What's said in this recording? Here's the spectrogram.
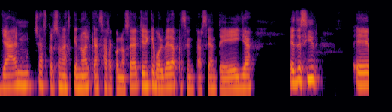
ya hay muchas personas que no alcanza a reconocer, tiene que volver a presentarse ante ella. Es decir, eh,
